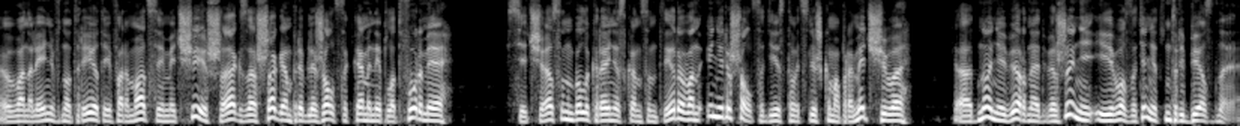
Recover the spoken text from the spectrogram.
Ван Лень внутри этой формации мечей шаг за шагом приближался к каменной платформе. Сейчас он был крайне сконцентрирован и не решался действовать слишком опрометчиво. Одно неверное движение, и его затянет внутрь бездны.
